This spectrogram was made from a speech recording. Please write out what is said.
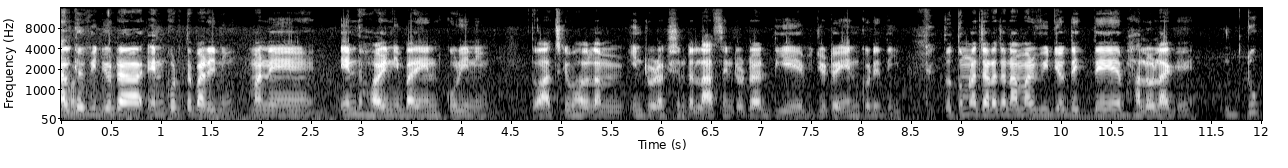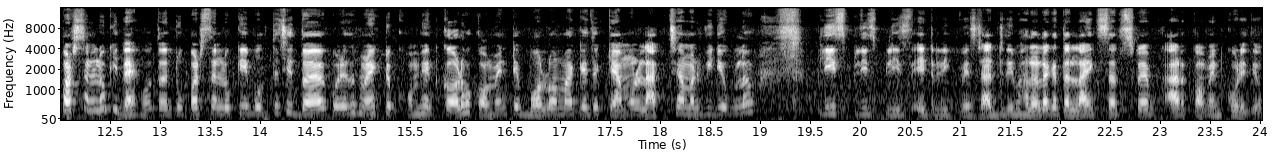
কালকে ভিডিওটা এন্ড করতে পারিনি মানে এন্ড হয়নি বা এন্ড করিনি। তো আজকে ভাবলাম ইন্ট্রোডাকশনটা লাস্ট ইন্ট্রোটা দিয়ে ভিডিওটা এন্ড করে দিই। তো তোমরা যারা যারা আমার ভিডিও দেখতে ভালো লাগে টু পার্সেন্ট লোকই দেখো, তো টু পার্সেন্ট লোককেই বলতেছি, দয়া করে তোমরা একটু কমেন্ট করো কমেন্টে বলো আমাকে যে কেমন লাগছে আমার ভিডিওগুলো প্লিজ প্লিজ প্লিজ এটা রিকোয়েস্ট আর যদি ভালো লাগে, তো লাইক সাবস্ক্রাইব আর কমেন্ট করে দিও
